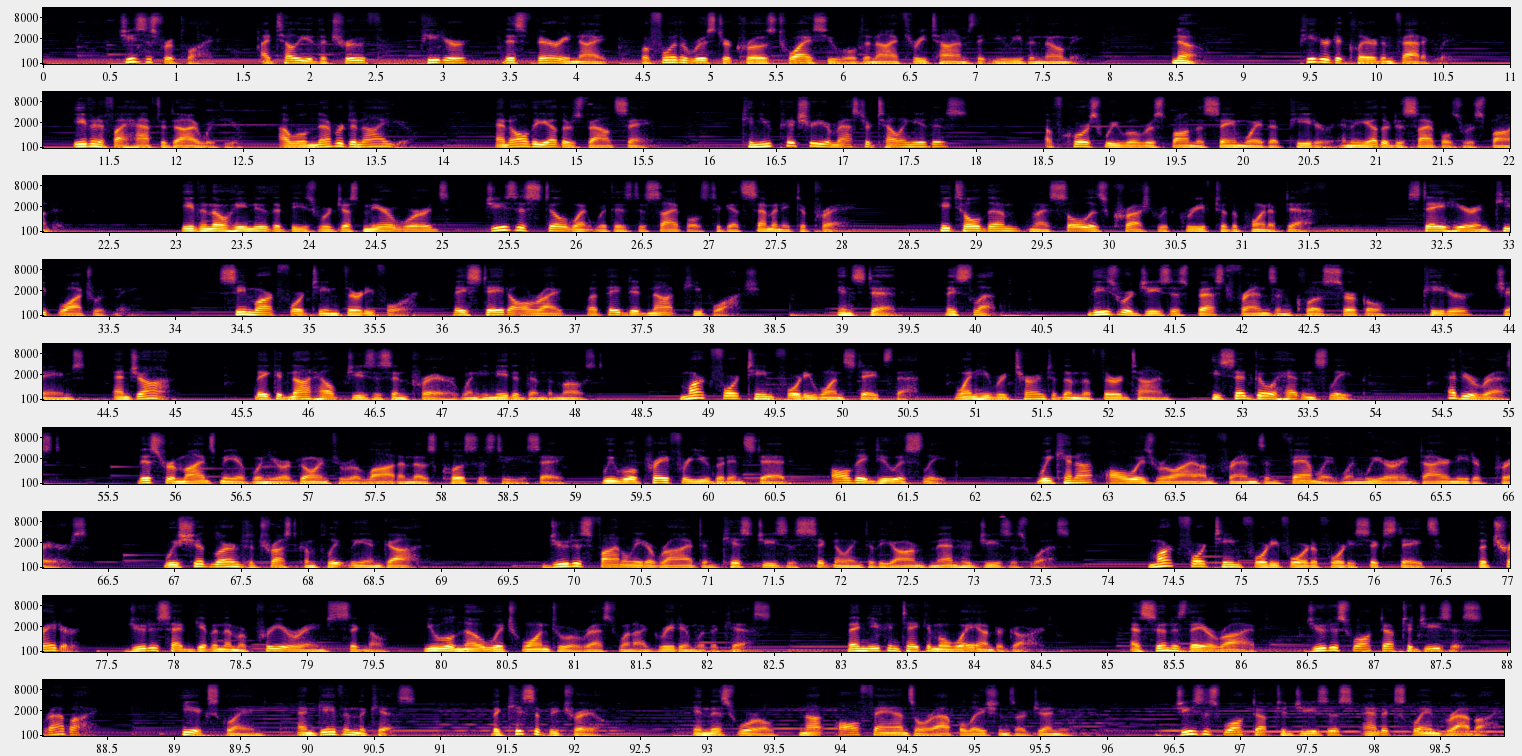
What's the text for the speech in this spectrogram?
Jesus replied, I tell you the truth, Peter, this very night, before the rooster crows twice, you will deny three times that you even know me. No. Peter declared emphatically. Even if I have to die with you, I will never deny you. And all the others vowed same. Can you picture your master telling you this? Of course, we will respond the same way that Peter and the other disciples responded. Even though he knew that these were just mere words, Jesus still went with his disciples to Gethsemane to pray. He told them, My soul is crushed with grief to the point of death. Stay here and keep watch with me. See Mark 14:34. They stayed all right, but they did not keep watch. Instead, they slept. These were Jesus' best friends and close circle, Peter, James, and John. They could not help Jesus in prayer when he needed them the most. Mark 14:41 states that, when he returned to them the third time, he said, Go ahead and sleep. Have your rest. This reminds me of when you are going through a lot and those closest to you say, We will pray for you, but instead, all they do is sleep. We cannot always rely on friends and family when we are in dire need of prayers. We should learn to trust completely in God. Judas finally arrived and kissed Jesus, signaling to the armed men who Jesus was. Mark 14 44 46 states, The traitor, Judas had given them a prearranged signal You will know which one to arrest when I greet him with a kiss. Then you can take him away under guard. As soon as they arrived, Judas walked up to Jesus, Rabbi. He exclaimed, and gave him the kiss. The kiss of betrayal. In this world, not all fans or appellations are genuine. Jesus walked up to Jesus and exclaimed, Rabbi.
